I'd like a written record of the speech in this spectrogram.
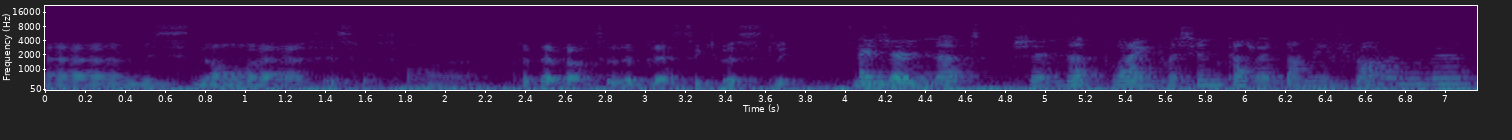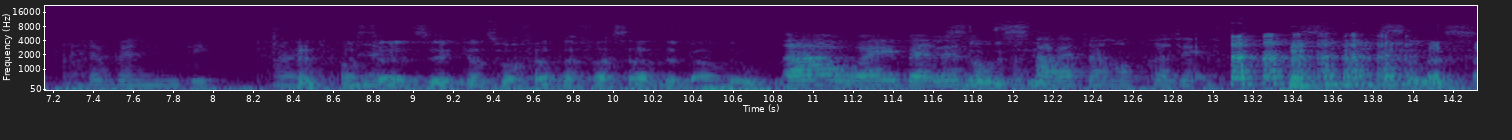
Euh, mais sinon, euh, c'est ça, ils sont euh, faits à partir de plastique recyclé. Hey, je Mhm. le note. Je le note pour l'année prochaine quand je vais être dans mes fleurs. Là. Très bonne idée. Ouais. Je pense que tu allais dire quand tu vas faire ta façade de bardeau. Ah ouais, ben là, Ça non, ça, ça va être un autre projet. ça aussi.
